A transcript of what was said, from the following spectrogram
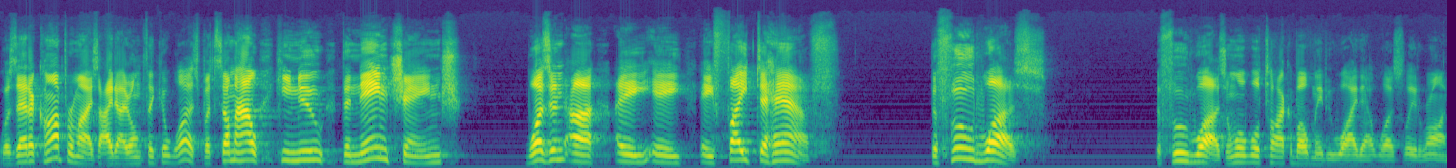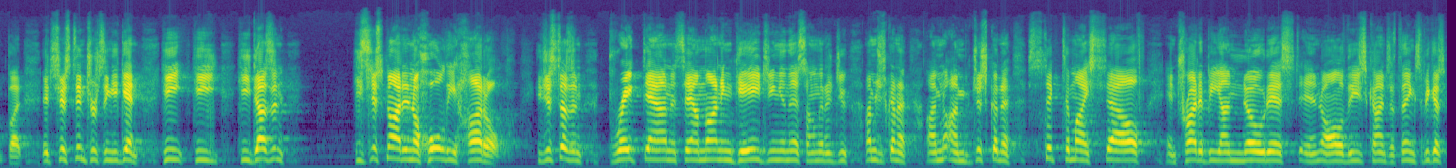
Was that a compromise? I, I don't think it was, but somehow he knew the name change wasn't a, a, a, a fight to have. The food was. The food was. And we'll, we'll talk about maybe why that was later on. But it's just interesting. Again, he, he, he doesn't, he's just not in a holy huddle. He just doesn't break down and say, I'm not engaging in this. I'm going to do, I'm just going to, I'm, I'm just going to stick to myself and try to be unnoticed and all of these kinds of things. Because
